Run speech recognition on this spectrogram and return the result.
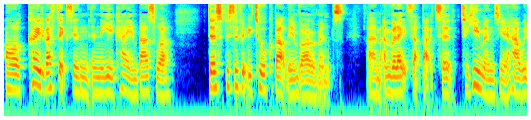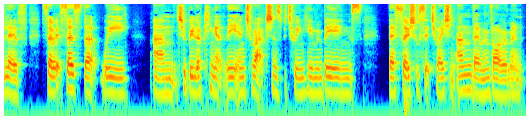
our code of ethics in, in the UK in BASWA does specifically talk about the environment um, and relates that back to to humans, you know, how we live. So it says that we um, should be looking at the interactions between human beings, their social situation, and their environment,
